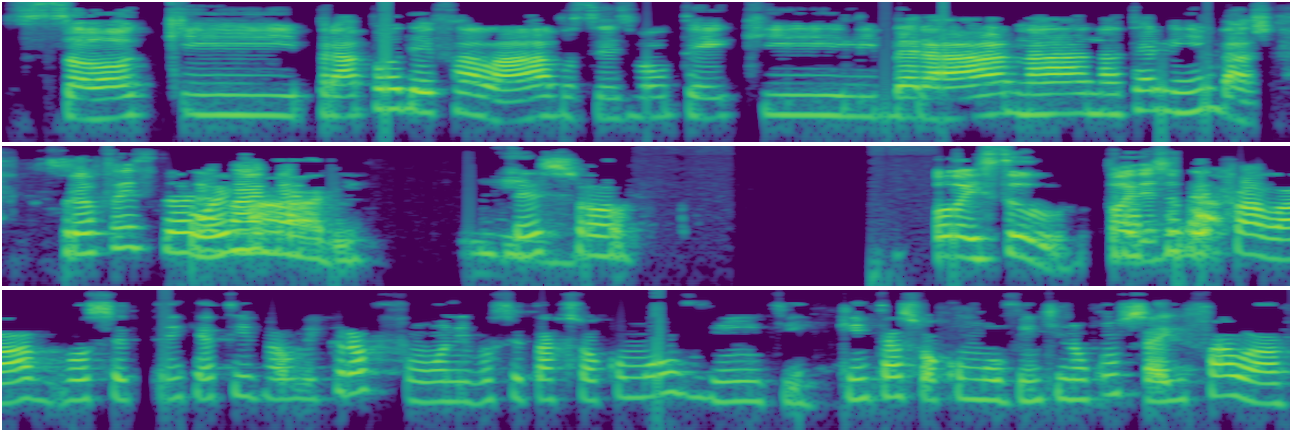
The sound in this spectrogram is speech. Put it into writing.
Só que para poder falar, vocês vão ter que liberar na, na telinha embaixo. Professora Oi, Mari. Pessoal. Oi, Su, pode ajudar. poder falar, você tem que ativar o microfone. Você tá só como ouvinte. Quem tá só como ouvinte não consegue falar.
